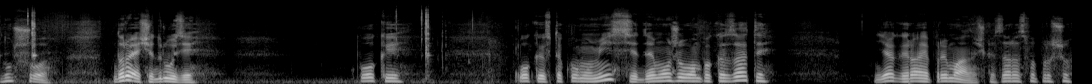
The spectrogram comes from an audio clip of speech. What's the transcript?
Ну що? До речі, друзі, поки, поки в такому місці, де можу вам показати, як грає приманочка. Зараз попрошу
